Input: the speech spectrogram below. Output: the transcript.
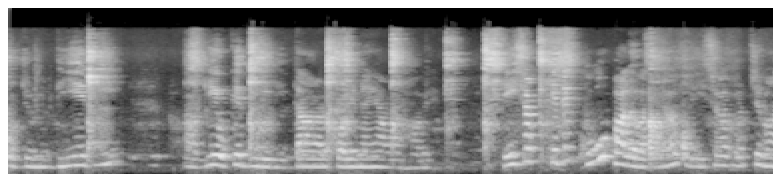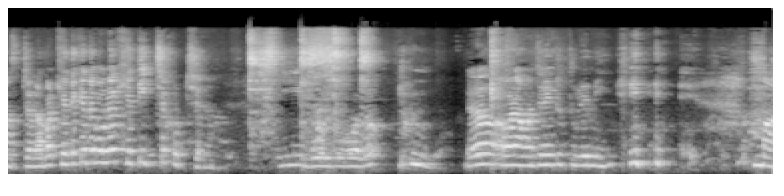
ওর জন্য দিয়ে দিই। আগে ওকে দিয়ে দিই, তারপরে নাই আমার হবে। এইসব খেতে খুব ভালোবাসে, জানো তো? এইসব হচ্ছে মাস্টার। আবার খেতে খেতে বলবে খেতে ইচ্ছা করছে না। কি বলব বলো? দাঁড়াও আবার আমার জন্য একটু তুলে নিই। মা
